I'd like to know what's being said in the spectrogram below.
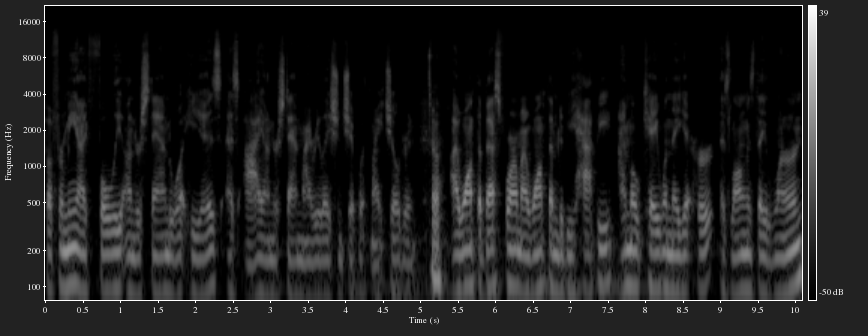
But for me, I fully understand what he is as I understand my relationship with my children. I want the best for them. I want them to be happy. I'm okay when they get hurt as long as they learn.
